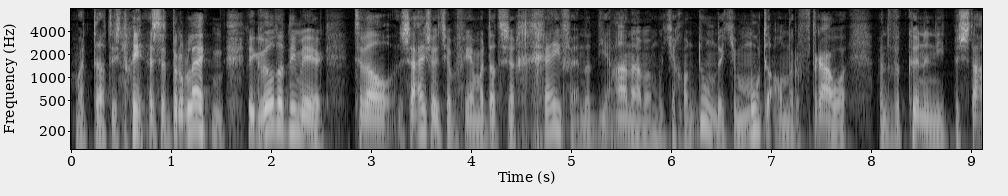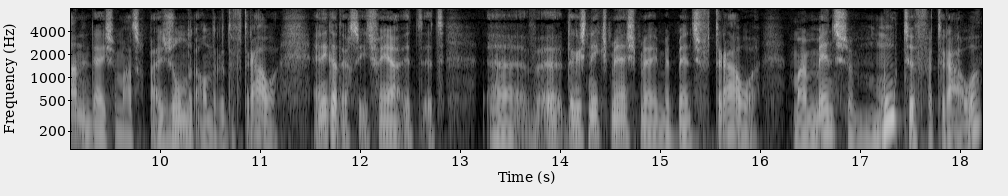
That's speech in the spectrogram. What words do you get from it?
maar dat is nou juist het probleem. Ik wil dat niet meer. Terwijl zij zoiets hebben van... ja, maar dat is een gegeven. En dat die aanname moet je gewoon doen. Dat je moet de anderen vertrouwen. Want we kunnen niet bestaan in deze maatschappij... zonder anderen te vertrouwen. En ik had echt zoiets van... ja, het... het eh, eh, er is niks mis mee met mensen vertrouwen. Maar mensen moeten vertrouwen.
